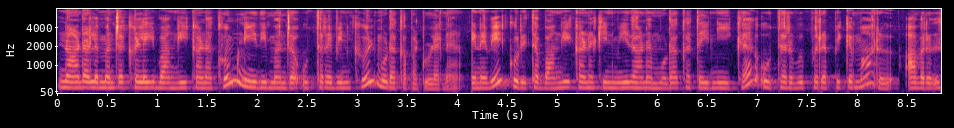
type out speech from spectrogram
நாடாளுமன்ற கிளை வங்கி கணக்கும் நீதிமன்ற உத்தரவின் கீழ் முடக்கப்பட்டுள்ளன. எனவே குறித்த வங்கி கணக்கின் மீதான முடக்கத்தை நீக்க உத்தரவு பிறப்பிக்குமாறு அவரது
